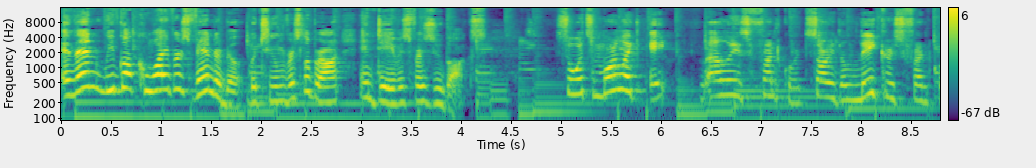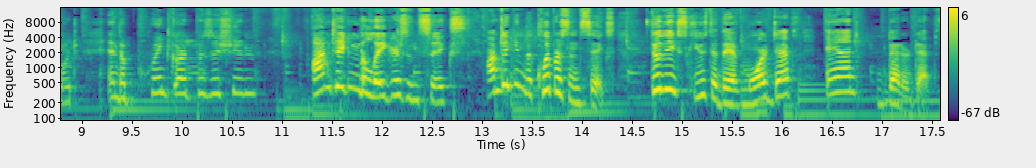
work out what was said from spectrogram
And then we've got Kawhi versus Vanderbilt, Batum versus LeBron, and Davis versus Zubac. So it's more like a- LA's front court. Sorry, the Lakers' front court. And the point guard position. I'm taking the Lakers in six. I'm taking the Clippers in six, through the excuse that they have more depth and better depth.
